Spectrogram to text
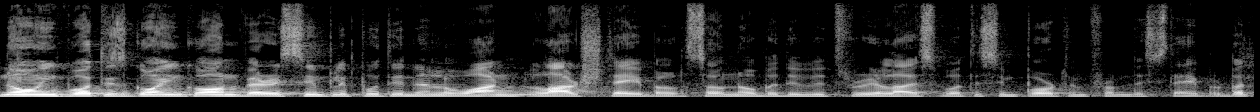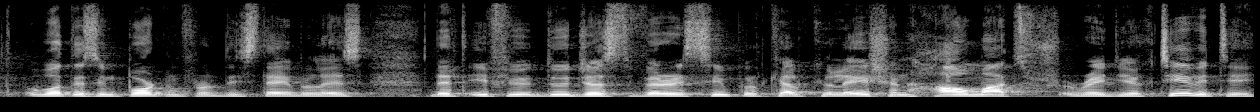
knowing what is going on, very simply put it in one large table, so nobody would realize what is important from this table. But what is important from this table is that if you do just very simple calculation, how much radioactivity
